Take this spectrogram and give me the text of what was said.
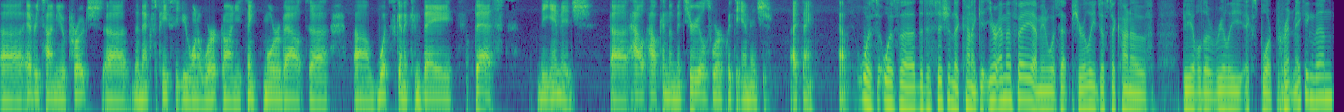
Uh, every time you approach uh, the next piece that you want to work on, you think more about uh, um, what's going to convey best the image. Uh, how how can the materials work with the image? I think. Was was the the decision to kind of get your MFA? I mean, was that purely just to kind of be able to really explore printmaking then?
